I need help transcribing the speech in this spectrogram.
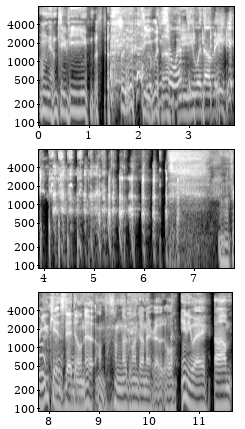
on the MTV. so empty without so me. empty without me. Uh, for you kids that don't know, I'm, I'm not going down that rabbit hole. Anyway, um,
